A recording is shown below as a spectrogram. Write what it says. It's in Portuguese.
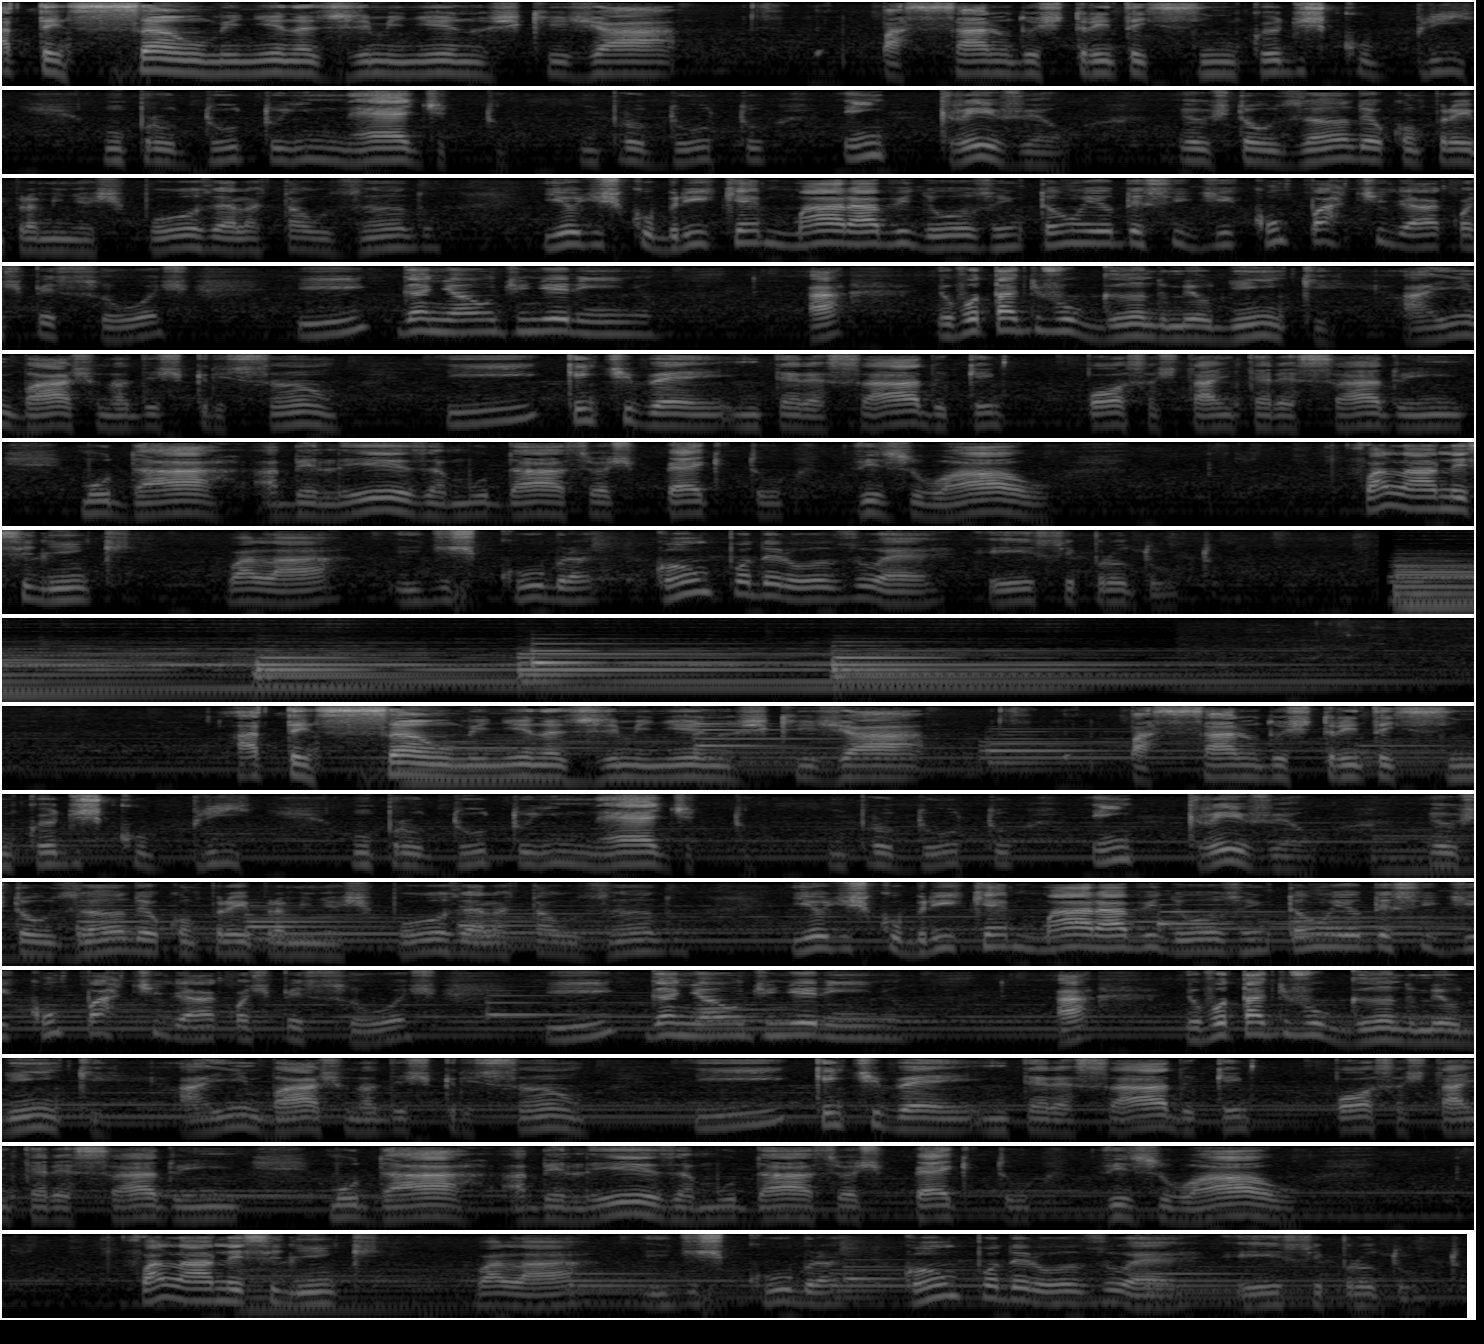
Atenção, meninas e meninos que já passaram dos 35. Eu descobri um produto inédito, um produto incrível. Eu estou usando, eu comprei para minha esposa, ela está usando e eu descobri que é maravilhoso. Então eu decidi compartilhar com as pessoas e ganhar um dinheirinho. Tá? Eu vou estar tá divulgando meu link aí embaixo na descrição e quem tiver interessado, quem possa estar interessado em mudar a beleza, mudar seu aspecto visual, vá lá nesse link, vá lá e descubra quão poderoso é esse produto. Atenção, meninas e meninos que já passaram dos 35. Eu descobri um produto inédito, um produto incrível. Eu estou usando, eu comprei para minha esposa, ela está usando e eu descobri que é maravilhoso. Então eu decidi compartilhar com as pessoas e ganhar um dinheirinho. Tá? Eu vou estar tá divulgando meu link aí embaixo na descrição e quem tiver interessado, quem possa estar interessado em mudar a beleza, mudar seu aspecto visual, vá lá nesse link, vá lá e descubra quão poderoso é esse produto.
